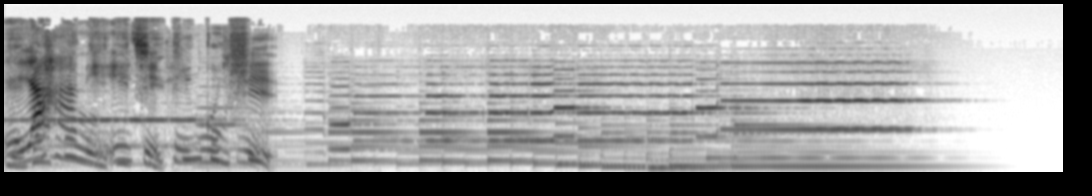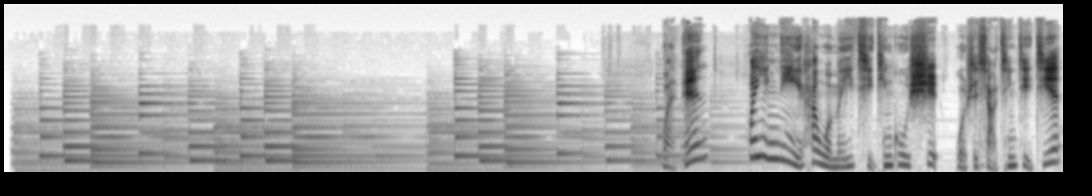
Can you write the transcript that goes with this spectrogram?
也要和你一起听故事。晚安，欢迎你和我们一起听故事。我是小青姐姐，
